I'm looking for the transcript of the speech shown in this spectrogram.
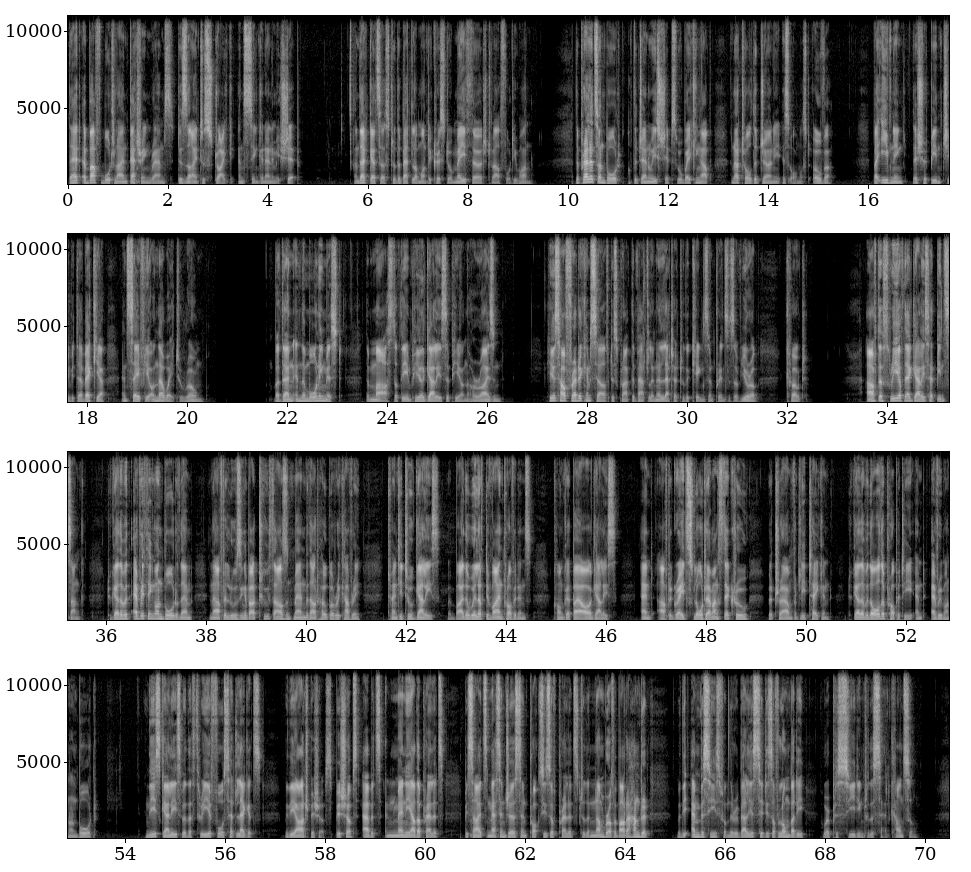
They had above waterline battering rams designed to strike and sink an enemy ship. And that gets us to the Battle of Monte Cristo, May 3, 1241. The prelates on board of the Genoese ships were waking up and are told the journey is almost over. By evening, they should be in Civitavecchia and safely on their way to Rome. But then, in the morning mist, the masts of the imperial galleys appear on the horizon. Here's how Frederick himself described the battle in a letter to the kings and princes of Europe. Quote, after three of their galleys had been sunk, together with everything on board of them, and after losing about 2,000 men without hope of recovery, 22 galleys were by the will of divine providence conquered by our galleys, and after great slaughter amongst their crew, were triumphantly taken, together with all the property and everyone on board. In these galleys were the three aforesaid legates, with the archbishops, bishops, abbots, and many other prelates besides messengers and proxies of prelates to the number of about a hundred, with the embassies from the rebellious cities of Lombardy who were proceeding to the said council.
